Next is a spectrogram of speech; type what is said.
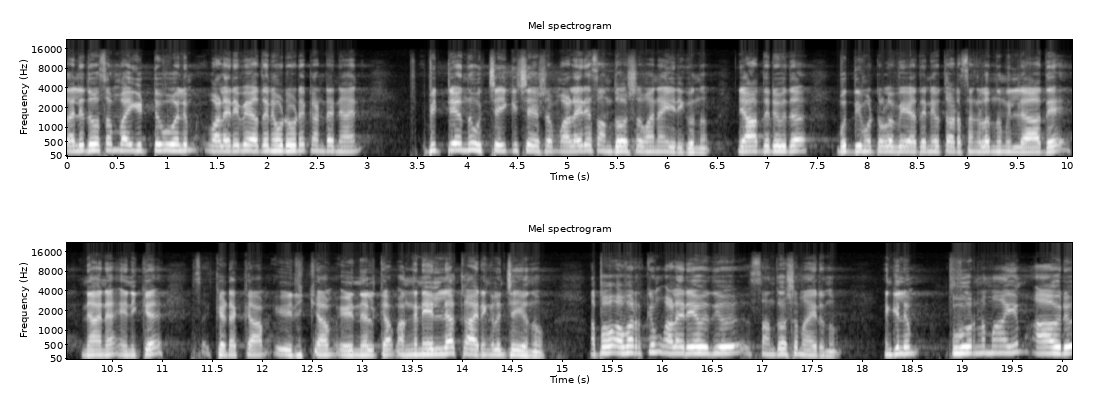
തലേദിവസം വൈകിട്ട് പോലും വളരെ വേദനയോടുകൂടെ കണ്ട ഞാൻ പിറ്റേന്ന് ഉച്ചയ്ക്ക് ശേഷം വളരെ സന്തോഷവാനായിരിക്കുന്നു. യാതൊരുവിധ ബുദ്ധിമുട്ടുള്ള വേദനയോ തടസ്സങ്ങളൊന്നുമില്ലാതെ ഞാൻ എനിക്ക് കിടക്കാം ഇരിക്കാം എഴുന്നേൽക്കാം അങ്ങനെ എല്ലാ കാര്യങ്ങളും ചെയ്യുന്നു. അപ്പോൾ അവർക്കും വളരെ സന്തോഷമായിരുന്നു. എങ്കിലും പൂർണമായും ആ ഒരു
